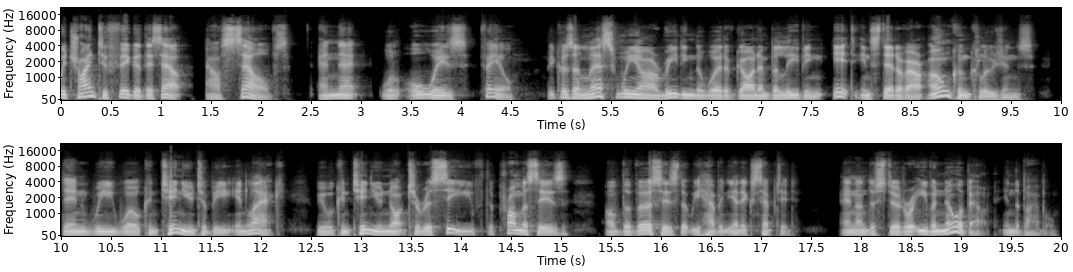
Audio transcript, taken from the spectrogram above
we're trying to figure this out ourselves, and that will always fail. Because unless we are reading the Word of God and believing it instead of our own conclusions, then we will continue to be in lack. We will continue not to receive the promises of the verses that we haven't yet accepted and understood or even know about in the Bible.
